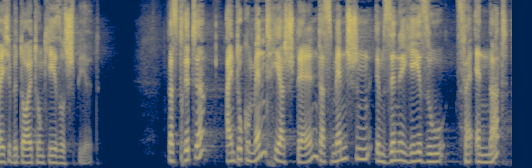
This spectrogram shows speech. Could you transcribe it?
welche Bedeutung Jesus spielt. Das dritte, ein Dokument herstellen, das Menschen im Sinne Jesu verändert.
